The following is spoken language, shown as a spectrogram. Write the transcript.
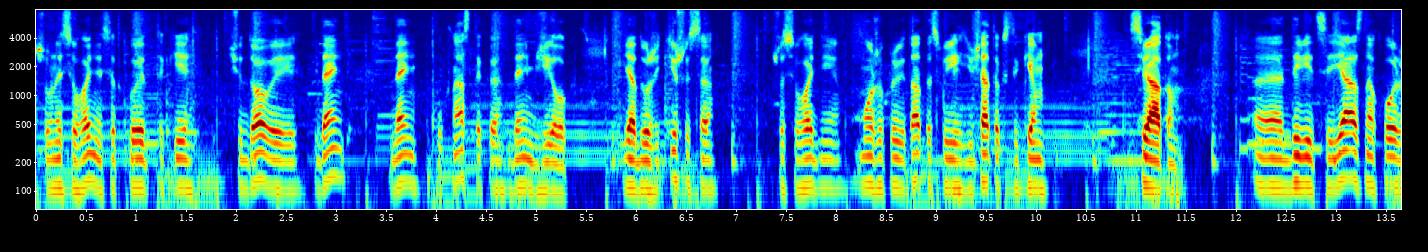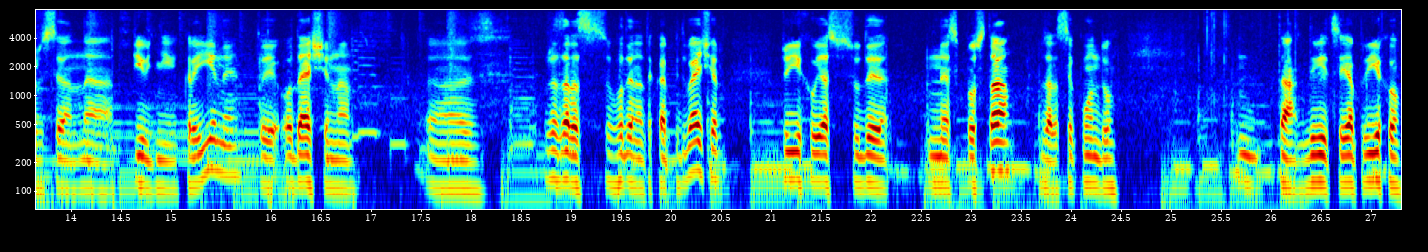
що вони сьогодні святкують такий чудовий день, день пухнастика, день бджілок. Я дуже тішуся, що сьогодні можу привітати своїх дівчаток з таким святом. Е, Дивіться, я знаходжуся на півдні країни, то є Одещина. Е, Вже зараз година така під вечір. Приїхав я сюди неспроста. Зараз секунду. Так, дивіться, я приїхав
